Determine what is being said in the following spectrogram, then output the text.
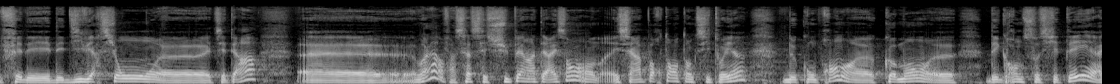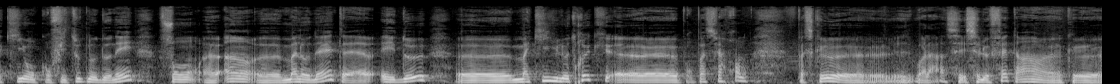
fait des, des diversions, euh, etc. Euh, voilà, enfin ça c'est super intéressant et c'est important en tant que citoyen de comprendre euh, comment euh, des grandes sociétés à qui on confie toutes nos données sont euh, un euh, malhonnêtes euh, et deux maquillent le truc pour pas se faire prendre parce que euh, voilà, c'est le fait hein, que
